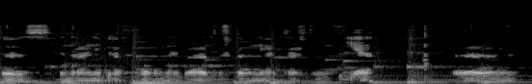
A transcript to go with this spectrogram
to jest generalnie gra chowanego, ale to już pewnie każdy wie. E,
